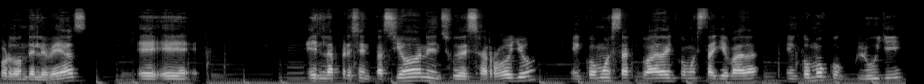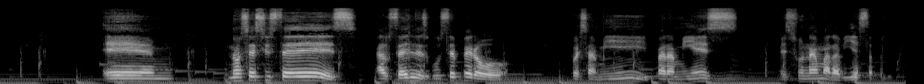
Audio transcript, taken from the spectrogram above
por donde le veas. Eh, en la presentación, en su desarrollo, en cómo está actuada, en cómo está llevada, en cómo concluye. no sé si ustedes a ustedes les guste, pero pues a mí, para mí es, es una maravilla esta película.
